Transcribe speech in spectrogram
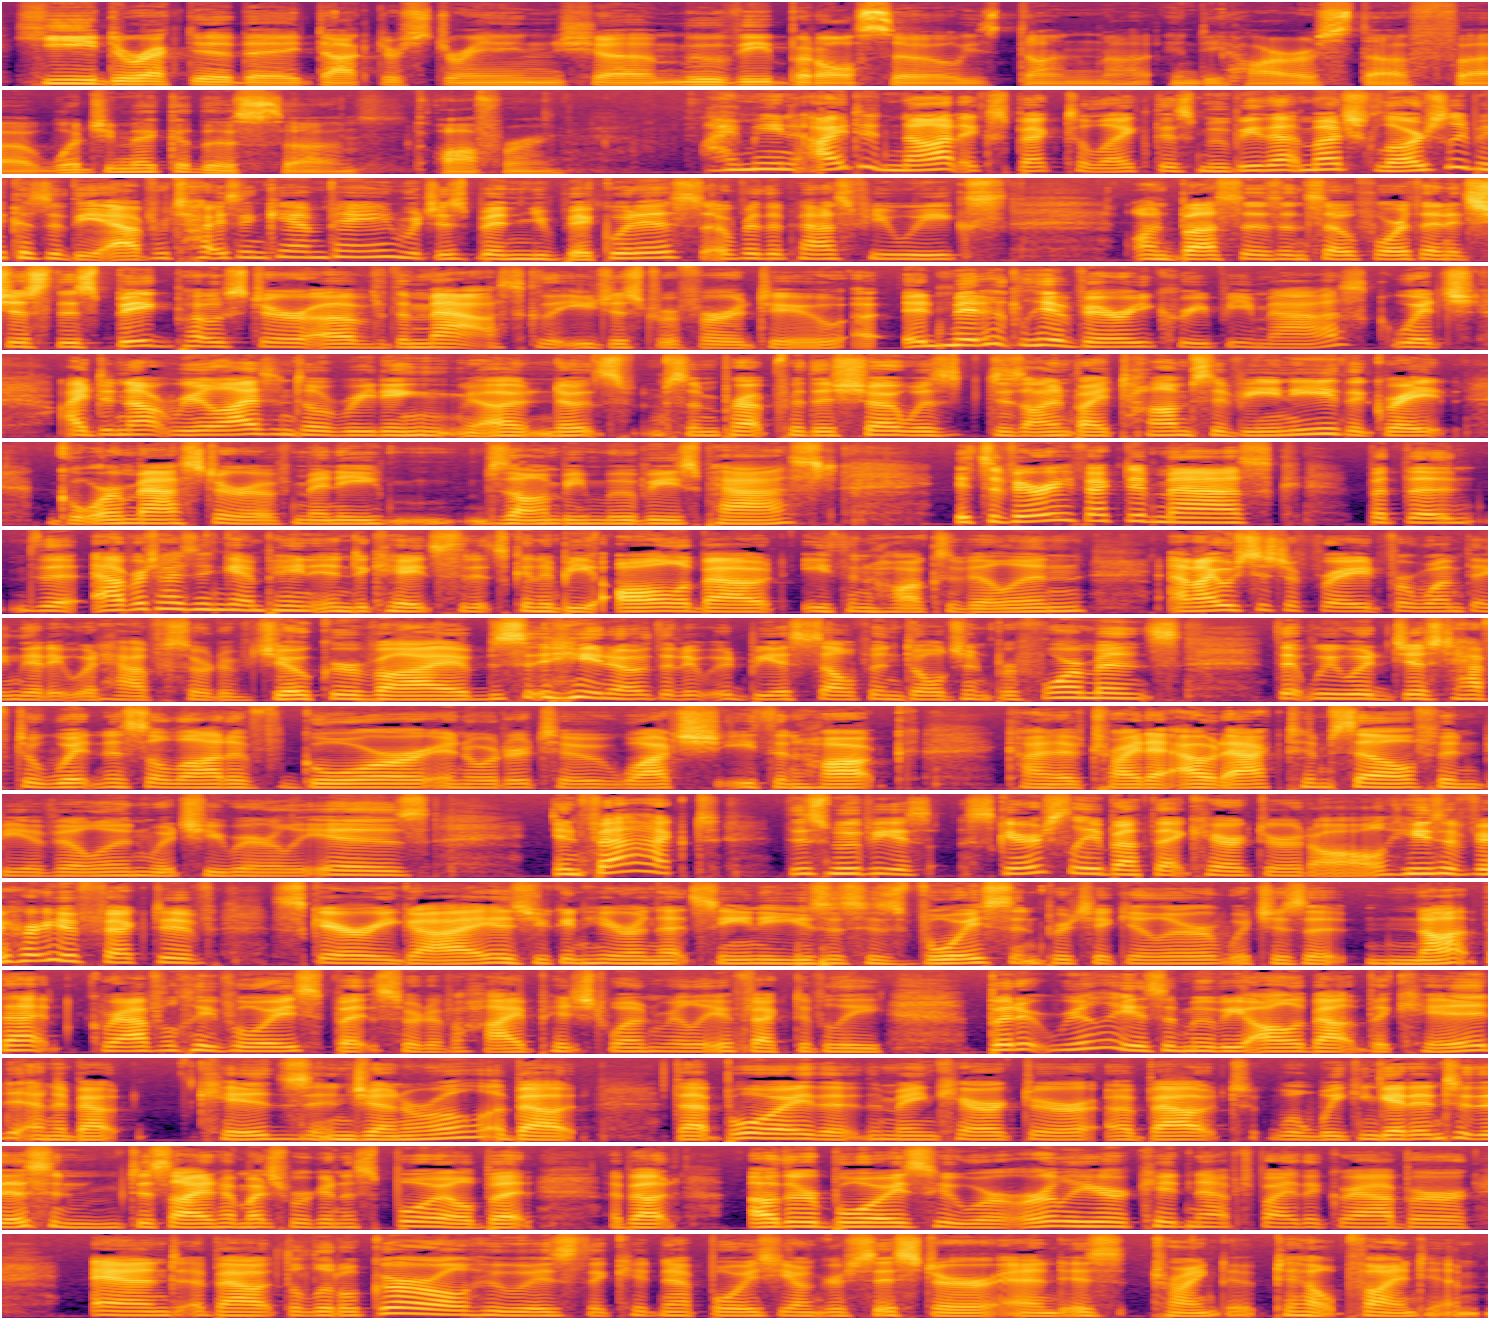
He directed a Doctor Strange uh, movie, but also he's done uh, indie horror stuff. Uh, what'd you make of this uh, offering? I mean, I did not expect to like this movie that much, largely because of the advertising campaign, which has been ubiquitous over the past few weeks on buses and so forth. And it's just this big poster of the mask that you just referred to. Uh, admittedly, a very creepy mask, which I did not realize until reading uh, notes, some prep for this show, was designed by Tom Savini, the great gore master of many zombie movies past. It's a very effective mask, but the the advertising campaign indicates that it's going to be all about Ethan Hawke's villain. And I was just afraid, for one thing, that it would have sort of Joker vibes, you know, that it would be a self indulgent performance, that we would just have to witness a lot of gore in order to watch Ethan Hawke kind of try to outact himself and be a villain, which he rarely is. In fact, this movie is scarcely about that character at all. He's a very effective, scary guy, as you can hear in that scene. He uses his voice in particular, which is a not that gravelly voice, but sort of a high pitched one, really effectively. But it really is a movie all about the kid and about kids in general, about that boy, the, the main character, about, well, we can get into this and decide how much we're going to spoil, but about other boys who were earlier kidnapped by the grabber and about the little girl who is the kidnapped boy's younger sister and is trying to, to help find him.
